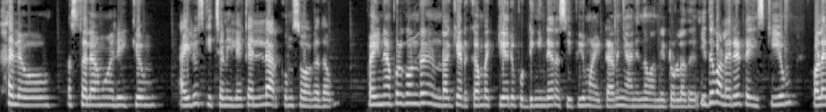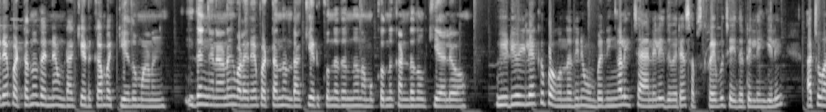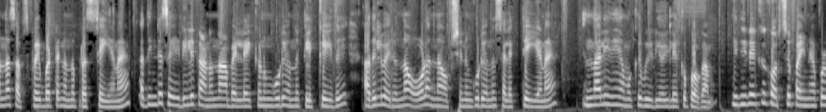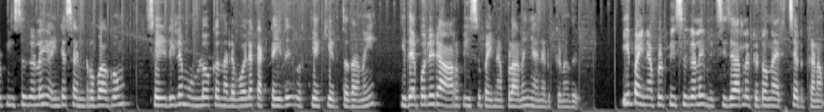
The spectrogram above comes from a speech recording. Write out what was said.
Hello അസ്സലാമു അലൈക്കും ഐലൂസ് കിച്ചണിലേക്ക് എല്ലാവർക്കും സ്വാഗതം. പൈനാപ്പിൾ കൊണ്ട് ഉണ്ടാക്കിയെടുക്കാൻ പറ്റിയ ഒരു പുഡിങ്ങിന്റെ റെസിപ്പിയുമായിട്ടാണ് ഞാൻ ഇന്ന് വന്നിട്ടുള്ളത്. ഇത് വളരെ ടേസ്റ്റിയും വളരെ പെട്ടെന്ന് തന്നെ ഉണ്ടാക്കിയെടുക്കാൻ പറ്റിയതുമാണ്. ഇതെങ്ങനെയാണ് വളരെ പെട്ടെന്ന് ഉണ്ടാക്കിയെടുക്കുന്നതെന്ന് നമുക്കൊന്ന് കണ്ടു നോക്കിയാലോ. വീഡിയോയിലേക്ക് പോകുന്നതിന് മുമ്പ് നിങ്ങൾ ഈ ചാനൽ ഇതുവരെ സബ്സ്ക്രൈബ് ചെയ്തിട്ടില്ലെങ്കിൽ ആ ചുവന്ന സബ്സ്ക്രൈബ് ബട്ടൺ ഒന്ന് പ്രസ് ചെയ്യണേ. അതിന്റെ സൈഡിൽ കാണുന്ന ആ ബെല്ലൈക്കണും കൂടി ഒന്ന് ക്ലിക്ക് ചെയ്ത് അതിൽ വരുന്ന ഓൾ എന്ന ഓപ്ഷനും കൂടി ഒന്ന് സെലക്ട് ചെയ്യണേ. എന്നാൽ ഇനി നമുക്ക് വീഡിയോയിലേക്ക് പോകാം. ഇതിലേക്ക് കുറച്ച് പൈനാപ്പിൾ പീസുകൾ അതിന്റെ സെന്റർ ഭാഗവും സൈഡിലെ മുള്ളൊക്കെ നല്ലപോലെ കട്ട് ചെയ്ത് വൃത്തിയാക്കി എടുത്തതാണ്. ഇതേപോലെ ഒരു ആറ് പീസ് പൈനാപ്പിളാണ് ഞാൻ എടുക്കുന്നത് ഈ പൈനാപ്പിൾ പീസുകൾ മിക്സി ജാറിൽ ഇട്ടിട്ടൊന്ന് അരിച്ചെടുക്കണം.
